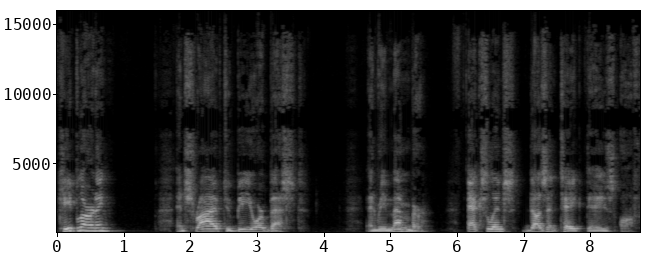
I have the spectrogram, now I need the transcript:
keep learning, and strive to be your best. And remember, excellence doesn't take days off.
